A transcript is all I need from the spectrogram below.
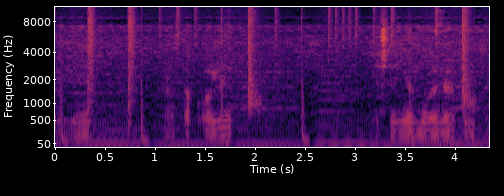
Ulit. Tatak ulit. Na nga muna natin to.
